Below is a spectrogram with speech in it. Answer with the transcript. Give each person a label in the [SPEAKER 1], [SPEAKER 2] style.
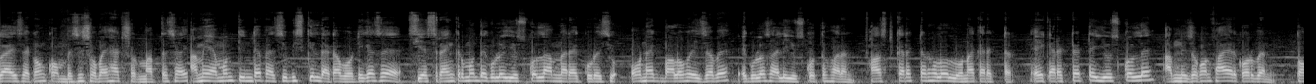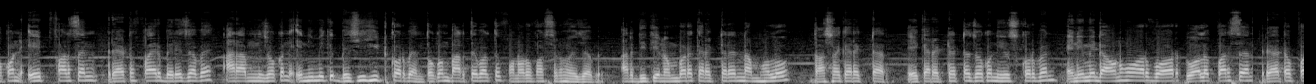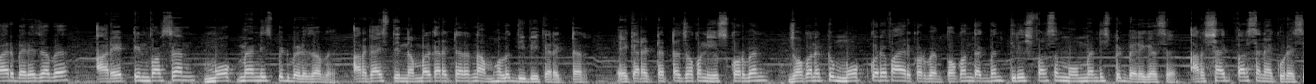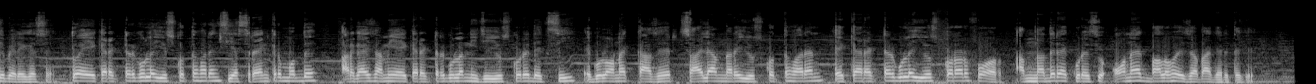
[SPEAKER 1] Guys এখন কম বেশি সবাই হেডশট মারতে চাই আমি এমন তিনটা প্যাসিভ স্কিল দেখাবো, ঠিক আছে? সিএস র্যাঙ্কের মধ্যে এগুলো ইউজ করলে আপনার অ্যাকুরেসি অনেক ভালো হয়ে যাবে। এগুলো চাইলে ইউজ করতে পারেন। ফার্স্ট ক্যারেক্টার হলো লোনা ক্যারেক্টার এই ক্যারেক্টারটা ইউজ করলে আপনি যখন ফায়ার করবেন, তখন eight percent rate of fire বেড়ে যাবে। আর আপনি যখন এনিমিকে বেশি হিট করবেন, তখন বাড়তে বাড়তে পনেরো পার্সেন্ট হয়ে যাবে। আর দ্বিতীয় নম্বর ক্যারেক্টারের নাম হলো দাসা ক্যারেক্টার এই ক্যারেক্টারটা যখন ইউজ করবেন এনিমি ডাউন হওয়ার পর twelve percent rate of fire বেড়ে যাবে। আর এইটিন পার্সেন্ট মুভমেন্ট স্পিড বেড়ে যাবে। আর গাইস তিন নম্বর ক্যারেক্টারের নাম হলো দিবি ক্যারেক্টার এই ক্যারেক্টারটা যখন ইউজ করবেন, যখন একটু মুভ করে ফায়ার করবেন, তখন দেখবেন তিরিশ পার্সেন্ট মুভমেন্ট স্পিড বেড়ে গেছে আর ষাট পার্সেন্ট অ্যাকুরেসি বেড়ে গেছে। তো এই ক্যারেক্টারগুলো ইউজ করতে পারেন সিএস র্যাঙ্কের মধ্যে। আর গাইস আমি এই ক্যারেক্টারগুলো নিজে ইউজ করে দেখছি। এগুলো অনেক কাজের। চাইলে আপনারা ইউজ করতে পারেন। এই ক্যারেক্টারগুলো ইউজ করার পর আপনাদের অ্যাকুরেসি অনেক ভালো হয়ে যাবে আগের থেকে।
